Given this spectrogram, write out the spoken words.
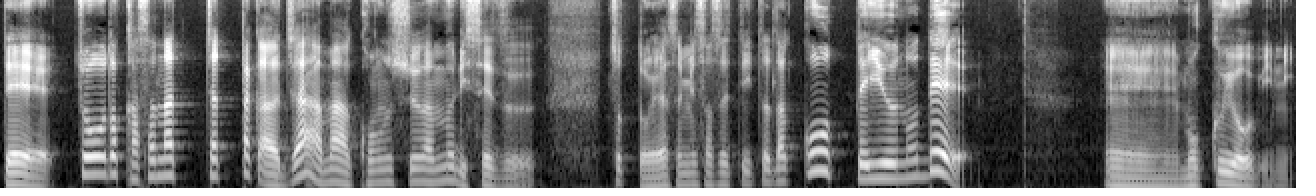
て、ちょうど重なっちゃったから、じゃあまあ今週は無理せず、ちょっとお休みさせていただこうっていうので、えー、木曜日に、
